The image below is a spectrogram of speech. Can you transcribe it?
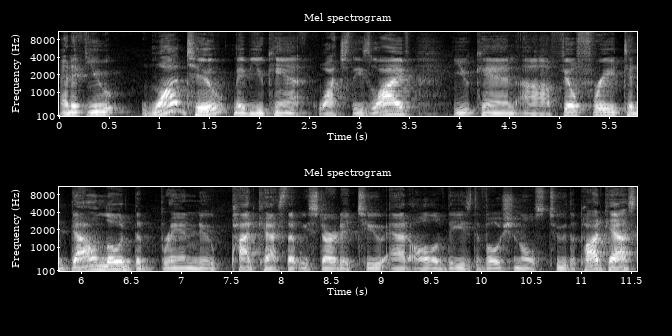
And if you want to, maybe you can't watch these live, you can uh, feel free to download the brand new podcast that we started to add all of these devotionals to the podcast.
